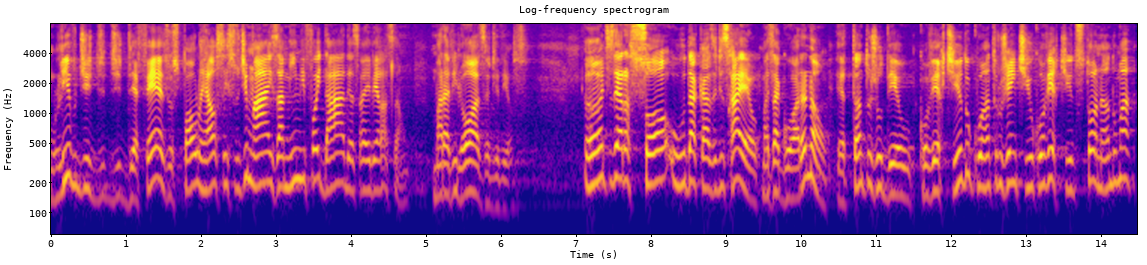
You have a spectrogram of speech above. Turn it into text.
No livro de, de, de Efésios, Paulo realça isso demais. A mim me foi dada essa revelação maravilhosa de Deus. Antes era só o da casa de Israel, mas agora não. É tanto o judeu convertido quanto o gentio convertido, se tornando uma,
